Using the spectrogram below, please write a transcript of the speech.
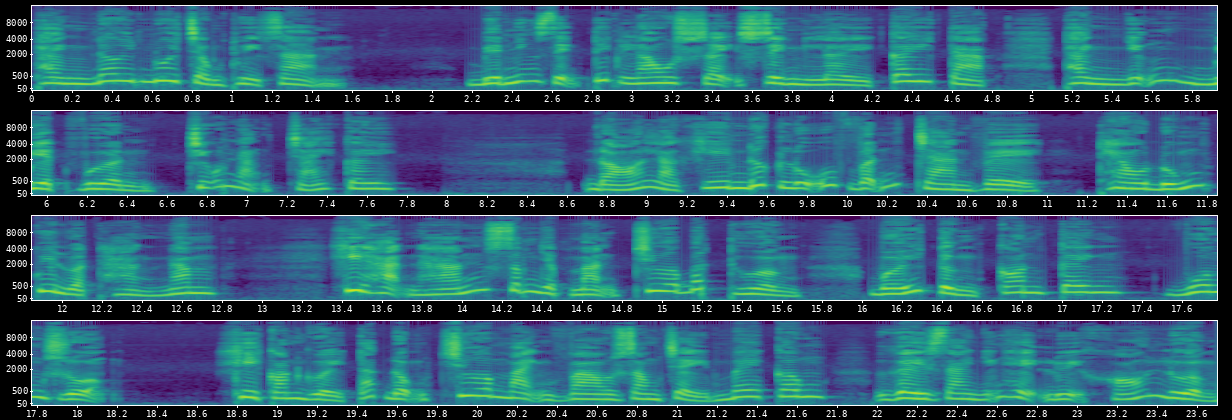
thành nơi nuôi trồng thủy sản, biến những diện tích lau sậy sình lầy cây tạp thành những miệt vườn chịu nặng trái cây. Đó là khi nước lũ vẫn tràn về theo đúng quy luật hàng năm, khi hạn hán xâm nhập mặn chưa bất thường với từng con kênh, vuông ruộng, khi con người tác động chưa mạnh vào dòng chảy mê công gây ra những hệ lụy khó lường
